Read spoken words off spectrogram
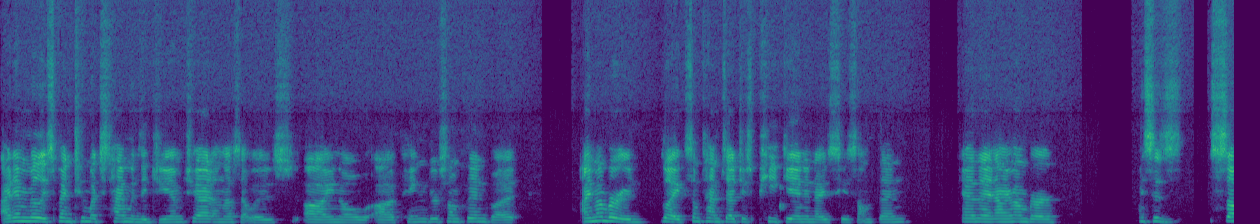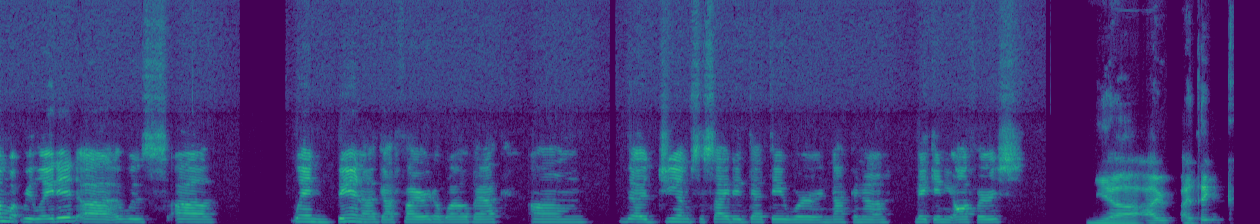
I didn't really spend too much time in the GM chat unless I was, uh, you know, uh, pinged or something. But I remember, like, sometimes I just peek in and I see something. And then I remember, this is somewhat related. Uh, it was uh, when Bana got fired a while back. Um, the GMs decided that they were not going to make any offers. Yeah, I I think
